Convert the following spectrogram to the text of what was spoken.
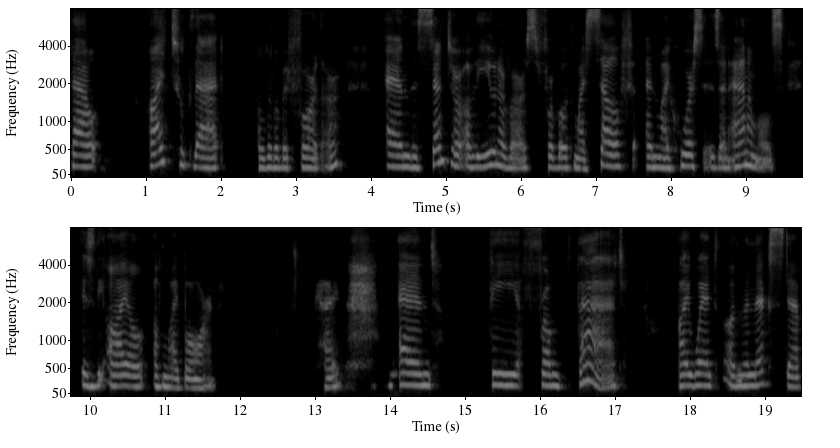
Now, I took that a little bit further, and the center of the universe for both myself and my horses and animals is the aisle of my barn. Okay. And the from that, I went on the next step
